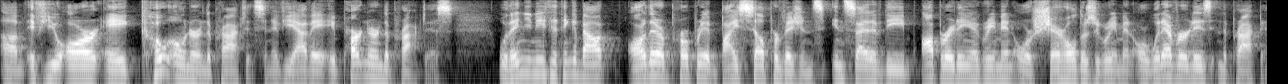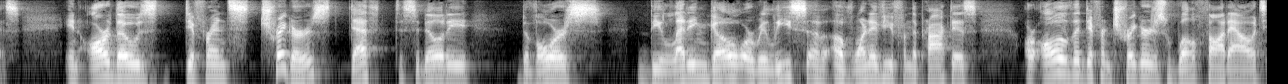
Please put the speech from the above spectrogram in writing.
Um, if you are a co owner in the practice and if you have a, a partner in the practice, well, then you need to think about are there appropriate buy sell provisions inside of the operating agreement or shareholders agreement or whatever it is in the practice? And are those different triggers death, disability, divorce, the letting go or release of, of one of you from the practice are all of the different triggers well thought out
